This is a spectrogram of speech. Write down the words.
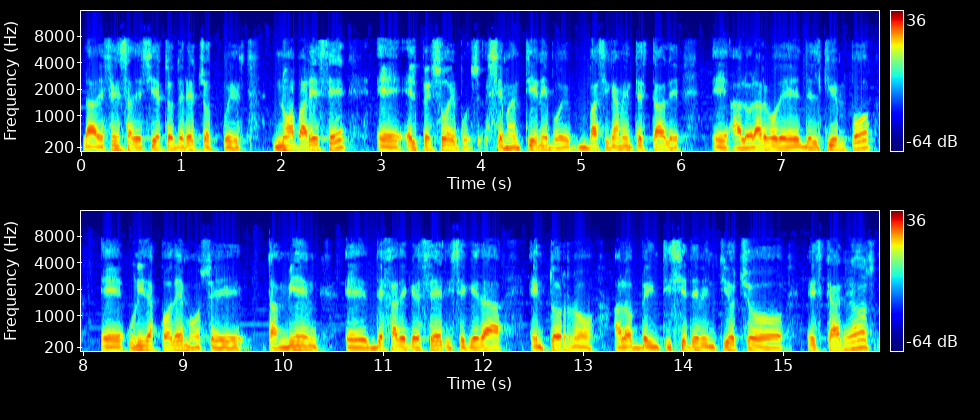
la defensa de ciertos derechos, pues no aparece. El PSOE pues se mantiene pues básicamente estable a lo largo del tiempo eh, Unidas Podemos eh, también eh, deja de crecer y se queda en torno a los 27-28 escaños.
